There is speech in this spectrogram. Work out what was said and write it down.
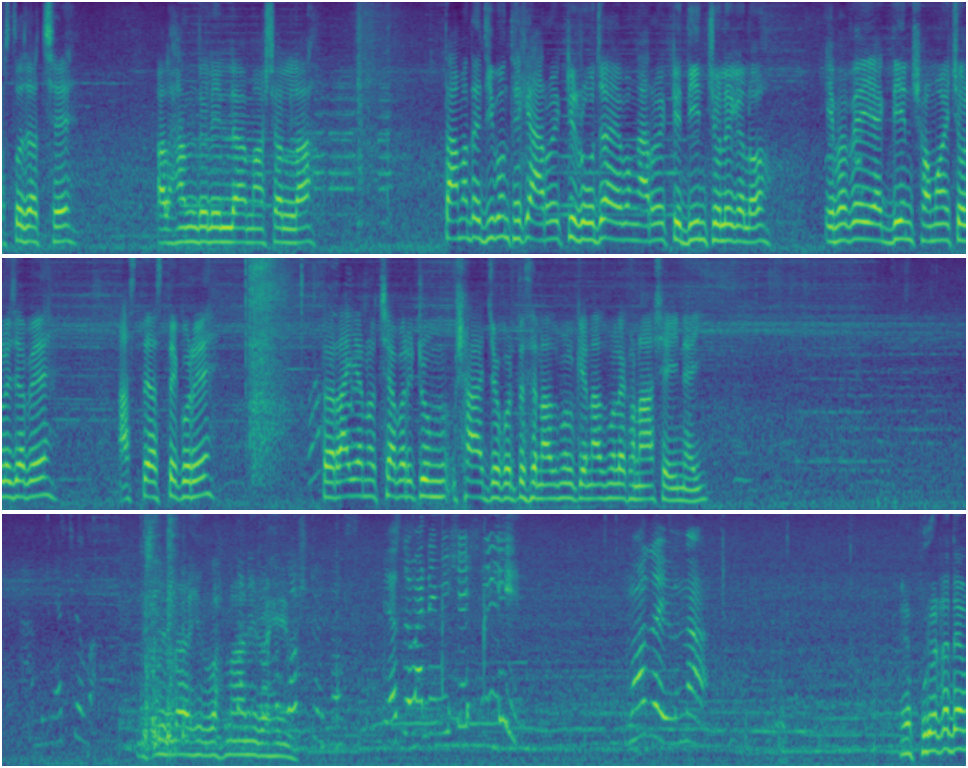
অস্ত যাচ্ছে। আলহামদুলিল্লাহ, মাশাল্লাহ। তা আমাদের জীবন থেকে আরও একটি রোজা এবং আরও একটি দিন চলে গেল। এভাবেই একদিন সময় চলে যাবে আস্তে আস্তে করে। তো রায়ান হচ্ছে আবার একটু সাহায্য করতেছে নাজমুলকে। নাজমুল এখন আসেই নাই। বিসমিল্লাহ রহমান রহিম। পুরোটা দেও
